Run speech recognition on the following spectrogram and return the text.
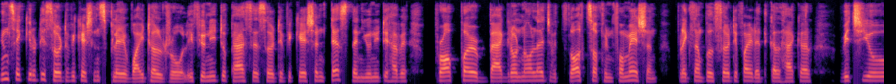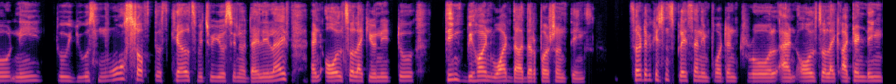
in security, certifications play a vital role. If you need to pass a certification test, then you need to have a proper background knowledge with lots of information. For example, certified ethical hacker, which you need to use most of the skills which we use in our daily life and also like you need to think behind what the other person thinks certifications plays an important role and also like attending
